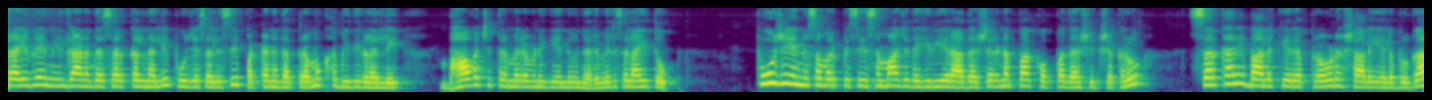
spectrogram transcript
ರೈಲ್ವೆ ನಿಲ್ದಾಣದ ಸರ್ಕಲ್ನಲ್ಲಿ ಪೂಜೆ ಸಲ್ಲಿಸಿ ಪಟ್ಟಣದ ಪ್ರಮುಖ ಬೀದಿಗಳಲ್ಲಿ ಭಾವಚಿತ್ರ ಮೆರವಣಿಗೆಯನ್ನು ನೆರವೇರಿಸಲಾಯಿತು. ಪೂಜೆಯನ್ನು ಸಮರ್ಪಿಸಿ ಸಮಾಜದ ಹಿರಿಯರಾದ ಶರಣಪ್ಪ, ಕೊಪ್ಪದ ಶಿಕ್ಷಕರು, ಸರ್ಕಾರಿ ಬಾಲಕಿಯರ ಪ್ರೌಢಶಾಲೆ ಯಲಬುರ್ಗಾ,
